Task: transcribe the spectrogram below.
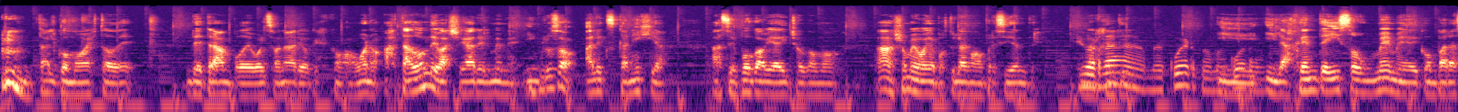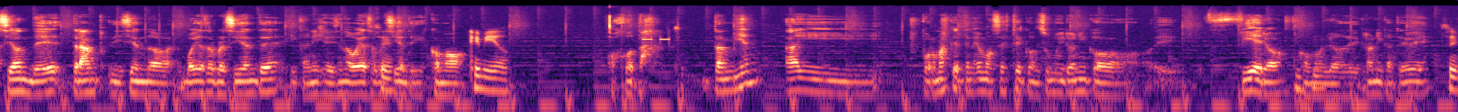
tal como esto de, de Trump o de Bolsonaro, que es como, bueno, ¿hasta dónde va a llegar el meme? Incluso Alex Canigia hace poco había dicho como, ah, yo me voy a postular como presidente. Es verdad, Argentina. me acuerdo, me Y, acuerdo. y la gente hizo un meme de comparación de Trump diciendo voy a ser presidente y Canigia diciendo voy a ser Sí. presidente. Y es como, Qué miedo. OJ. También hay, por más que tenemos este consumo irónico eh, fiero, como lo de Crónica TV, Sí.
